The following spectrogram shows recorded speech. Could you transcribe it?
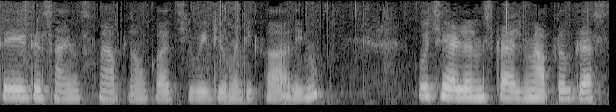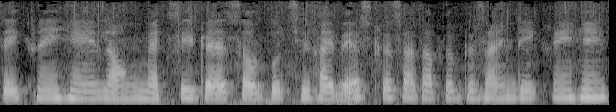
से डिज़ाइंस मैं आप लोगों को अच्छी वीडियो में दिखा रही हूँ। कुछ एयरलाइन स्टाइल में आप लोग ड्रेस देख रहे हैं, लॉन्ग मैक्सी ड्रेस और कुछ हाई वेस्ट के साथ आप लोग डिज़ाइन देख रहे हैं।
